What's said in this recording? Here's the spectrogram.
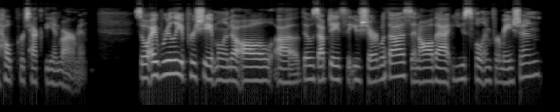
help protect the environment. So I really appreciate, Melinda, all uh, those updates that you shared with us and all that useful information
